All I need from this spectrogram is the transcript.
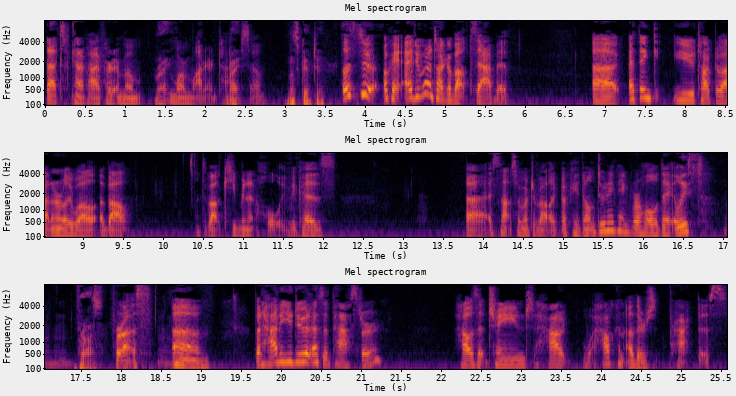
That's kind of how I've heard it in mo- Right. more modern times. Right. So that's good too. let's do. Okay, I do want to talk about Sabbath. Uh, I think you talked about it really well about it's about keeping it holy because uh, it's not so much about like okay, don't do anything for a whole day. At least For us. for us. Um, but how do you do it as a pastor? How has it changed? How how can others practice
